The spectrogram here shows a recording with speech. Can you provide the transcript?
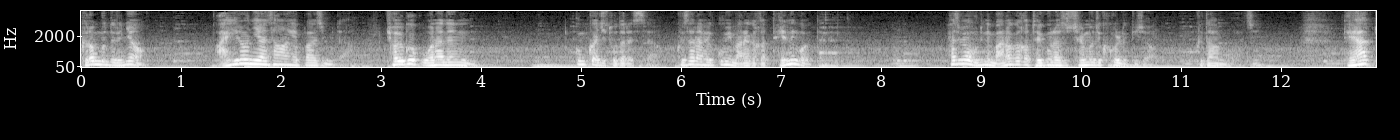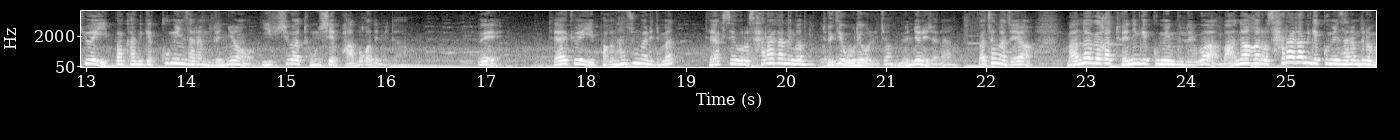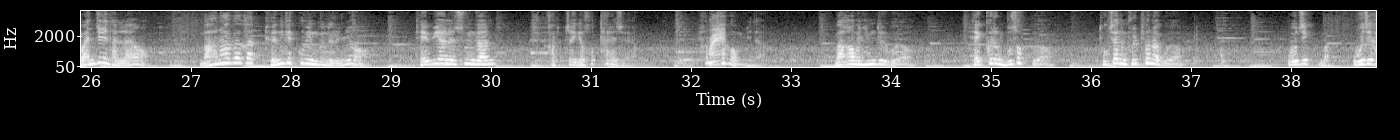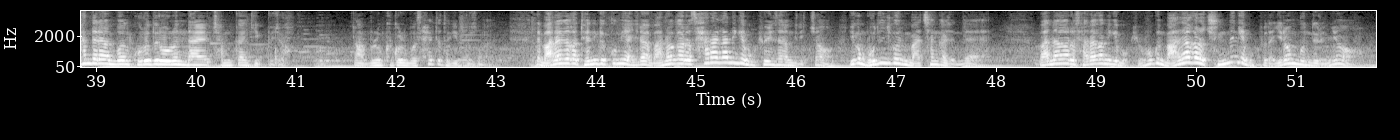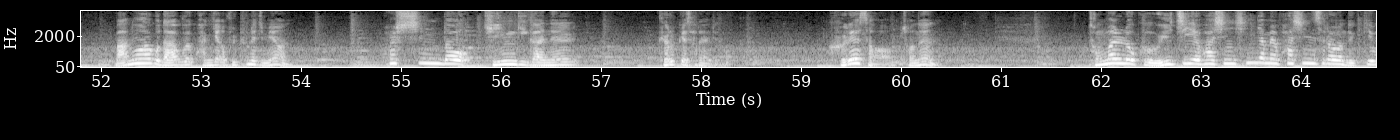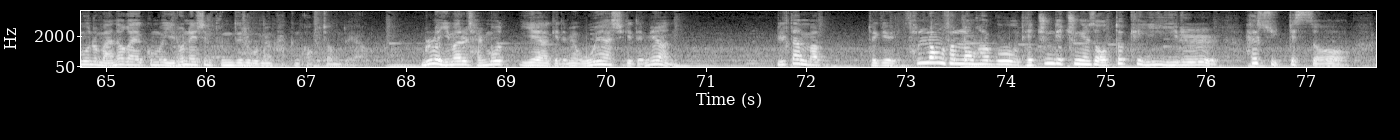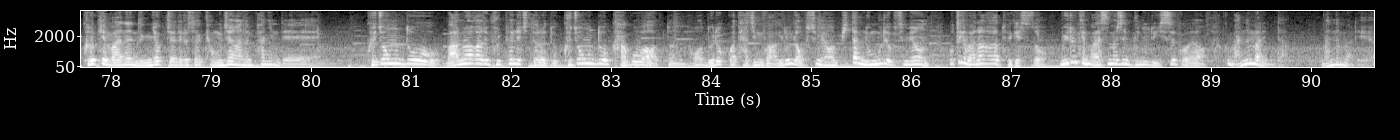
그런 분들은요 아이러니한 상황에 빠집니다. 결국 원하는 꿈까지 도달했어요. 그 사람의 꿈이 만화가가 되는 거였다면. 하지만 우리는 만화가가 되고 나서 제일 먼저 그걸 느끼죠. 그 다음 뭐하지? 대학교에 입학하는 게 꿈인 사람들은요 입시와 동시에 바보가 됩니다. 왜? 대학교에 입학은 한순간이지만 대학생으로 살아가는 건 되게 오래 걸리죠. 몇 년이잖아요. 마찬가지예요. 만화가가 되는 게 꿈인 분들과 만화가로 살아가는 게 꿈인 사람들은 완전히 달라요. 만화가가 되는 게 꿈인 분들은요. 데뷔하는 순간 갑자기 허탈해져요. 현타가 옵니다. 마감은 힘들고요. 댓글은 무섭고요. 독자는 불편하고요. 오직 오직 한 달에 한 번 고루 들어오는 날 잠깐 기쁘죠. 아 물론 그걸 뭐 살 때 더 기쁘지만. 근데 만화가가 되는 게 꿈이 아니라 만화가로 살아가는 게 목표인 사람들 있죠. 이건 모든 직업이 마찬가지인데 만화가로 살아가는 게 목표 혹은 만화가로 죽는 게 목표다 이런 분들은요 만화하고 나하고의 관계가 불편해지면 훨씬 더 긴 기간을 괴롭게 살아야 거예요 그래서 저는 정말로 그 의지의 화신, 신념의 화신스러운 느낌으로 만화가의 꿈을 이뤄내신 분들을 보면 가끔 걱정돼요. 물론 이 말을 잘못 이해하게 되면, 오해하시게 되면, 일단 막 되게 설렁설렁하고 대충대충 해서 어떻게 이 일을 할 수 있겠어. 그렇게 많은 능력자들에서 경쟁하는 판인데, 그 정도 만화가 좀 불편해지더라도 그 정도 각오와 어떤 어, 노력과 다짐과 이런 게 없으면 피땀 눈물이 없으면 어떻게 만화가가 되겠어 뭐 이렇게 말씀하시는 분들도 있을 거예요 그건 맞는 말입니다 맞는 말이에요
